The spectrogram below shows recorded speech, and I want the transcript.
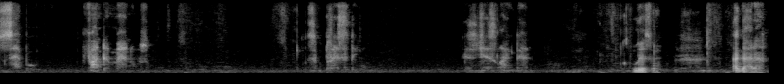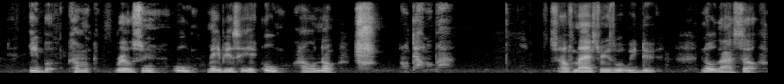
simple fundamentals. Simplicity. It's just like that. Listen, I got a ebook coming real soon. Ooh, maybe it's here. Ooh, I don't know. Shh, don't tell nobody. Self mastery is what we do. Know thyself.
